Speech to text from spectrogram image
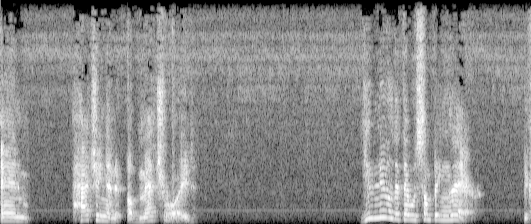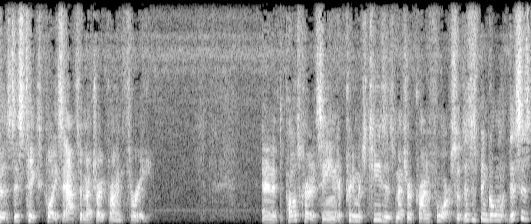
and hatching an, a Metroid, you knew that there was something there. because this takes place after Metroid Prime 3. And at the post-credit scene, it pretty much teases Metroid Prime 4. So this has been going. This is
